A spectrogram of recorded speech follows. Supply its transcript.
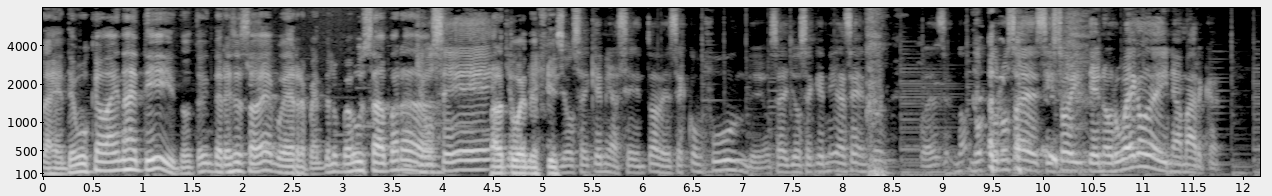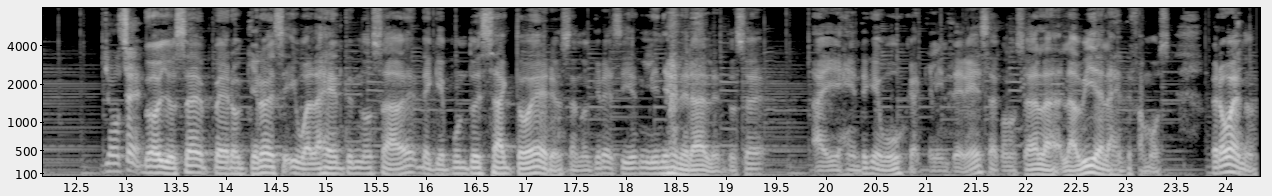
la gente busca vainas de ti, no te interesa saber, porque de repente lo puedes usar para... Yo sé, para tu yo, beneficio. yo sé que mi acento a veces confunde, o sea, yo sé que mi acento, puede ser- no, no, tú no sabes si soy de Noruega o de Dinamarca. Yo sé. No, yo sé, pero quiero decir, igual la gente no sabe de qué punto exacto eres, o sea, no quiere decir en líneas generales. Entonces, hay gente que busca, que le interesa conocer la, la vida de la gente famosa. Pero bueno,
